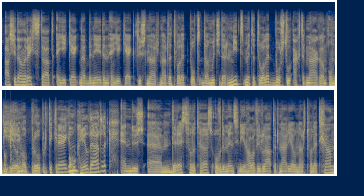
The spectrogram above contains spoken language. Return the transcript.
Als je dan recht staat en je kijkt naar beneden en je kijkt dus naar, naar de toiletpot, dan moet je daar niet met de toiletborstel achterna gaan om die helemaal proper te krijgen. Ook heel duidelijk. En dus um, de rest van het huis of de mensen die een half uur later naar jou naar het toilet gaan,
